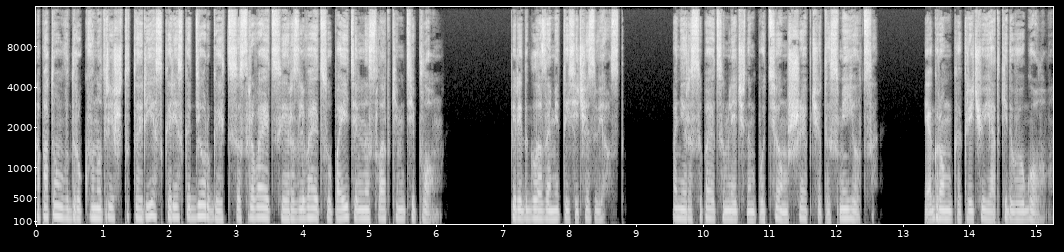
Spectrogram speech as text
А потом вдруг внутри что-то резко-резко дергается, срывается и разливается упоительно сладким теплом. Перед глазами тысячи звезд. Они рассыпаются млечным путем, шепчут и смеются. Я громко кричу и откидываю голову.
